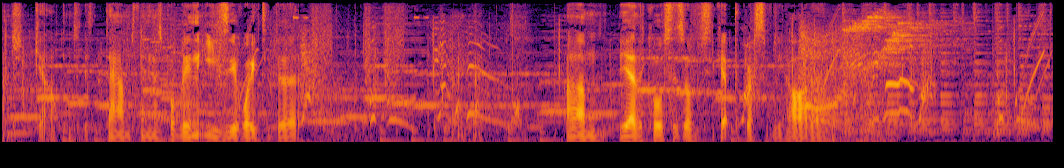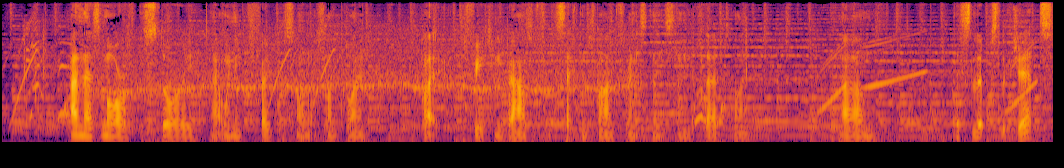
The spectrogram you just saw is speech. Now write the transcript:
actually get up into this damn thing. There's probably an easier way to do it. Um, yeah, the courses obviously get progressively harder. And there's more of the story that we need to focus on at some point. Like defeating Bowser for the second time, for instance, and the third time. Um, this looks legit.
